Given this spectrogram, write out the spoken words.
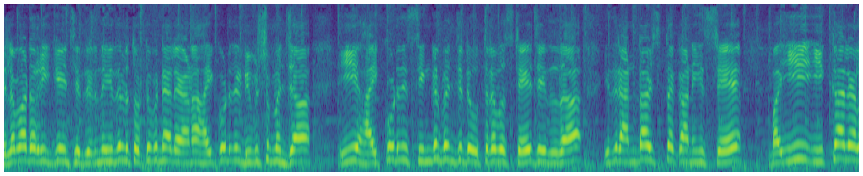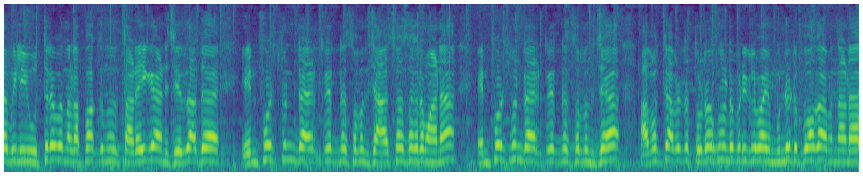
നിലപാടറിയിക്കുകയും ചെയ്തിരുന്നു. ഇതിന് തൊട്ടുപിന്നാലെയാണ് ഹൈക്കോടതി ഡിവിഷൻ ബെഞ്ച് ഈ ഹൈക്കോടതി സിംഗിൾ ബെഞ്ചിന്റെ ഉത്തരവ് സ്റ്റേ ചെയ്തത്. ഇത് രണ്ടാഴ്ചത്തേക്കാണ് ഈ സ്റ്റേ ഈ ഇക്കാലയളവിൽ ഈ ഉത്തരവ് നടപ്പാക്കുന്നത് തടയുകയാണ് ചെയ്തത്. അത് എൻഫോഴ്സ്മെന്റ് ഡയറക്ടറേറ്റിനെ സംബന്ധിച്ച് ആശ്വാസകരമാണ്. എൻഫോഴ്സ്മെന്റ് ഡയറക്ടറേറ്റിനെ സംബന്ധിച്ച് അവർക്ക് അവരുടെ തുടർ നടപടികളുമായി മുന്നോട്ട് പോകാമെന്നാണ്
